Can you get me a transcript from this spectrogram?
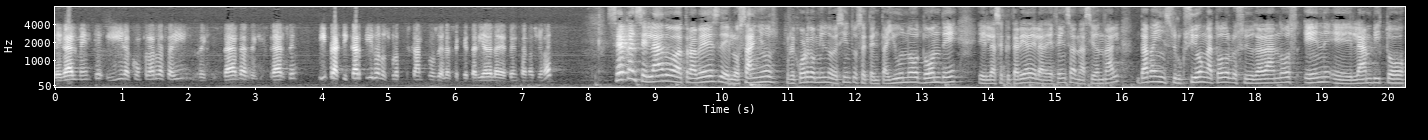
legalmente ir a comprarlas ahí, registrarlas, registrarse y practicar tiro en los propios campos de la Secretaría de la Defensa Nacional. Se ha cancelado a través de los años, recuerdo 1971, donde eh, la Secretaría de la Defensa Nacional daba instrucción a todos los ciudadanos en eh, el ámbito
